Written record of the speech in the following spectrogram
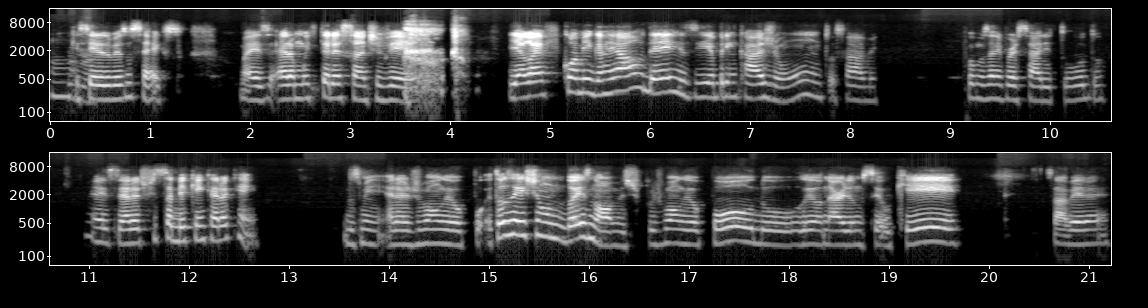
Uhum. Que seria do mesmo sexo. Mas era muito interessante ver. e ela ficou amiga real deles, ia brincar junto, sabe? Fomos aniversário e tudo. Mas era difícil saber quem que era quem dos era João Leopoldo. Todos eles tinham dois nomes, tipo João Leopoldo, Leonardo não sei o quê, sabe? Era...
